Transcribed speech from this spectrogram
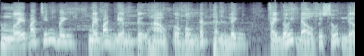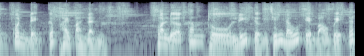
13 chiến binh 13 niềm tự hào của vùng đất thần linh phải đối đầu với số lượng quân địch gấp hai ba lần. Ngọn lửa căm thù lý tưởng chiến đấu để bảo vệ đất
